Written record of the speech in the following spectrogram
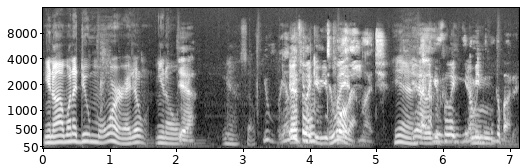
You know, I want to do more. I don't, you know, yeah. Yeah. so You really Yeah, I feel like don't if you do play all it- that much. yeah, Yeah, like I feel like you I don't even mean, think about it.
